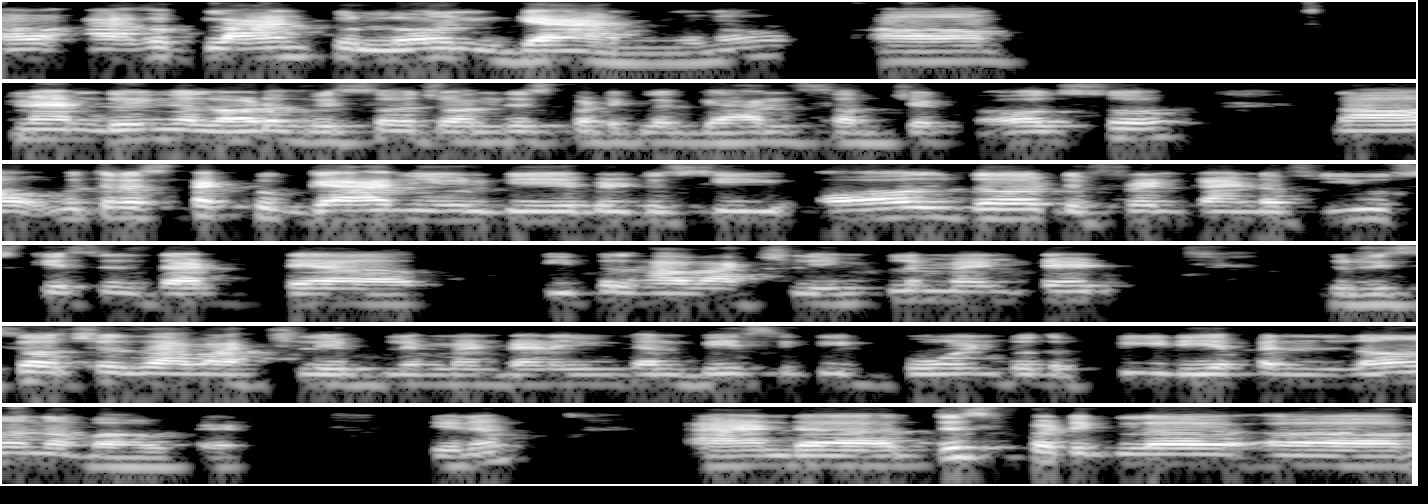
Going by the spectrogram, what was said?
i have a plan to learn gan you know uh, and i'm doing a lot of research on this particular gan subject also. Now with respect to gan you'll be able to see all the different kind of use cases that there people have actually implemented the researchers have actually implemented and you can basically go into the pdf and learn about it you know. And uh, this particular uh,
